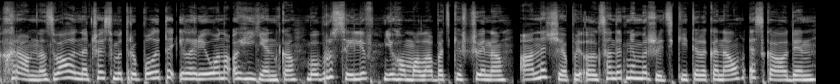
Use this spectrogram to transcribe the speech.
Храм назвали на честь митрополита Іларіона Огієнка, бо Брусилів його мала батьківщина. Анна Чепель, Олександр Немержицький, телеканал СК 1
